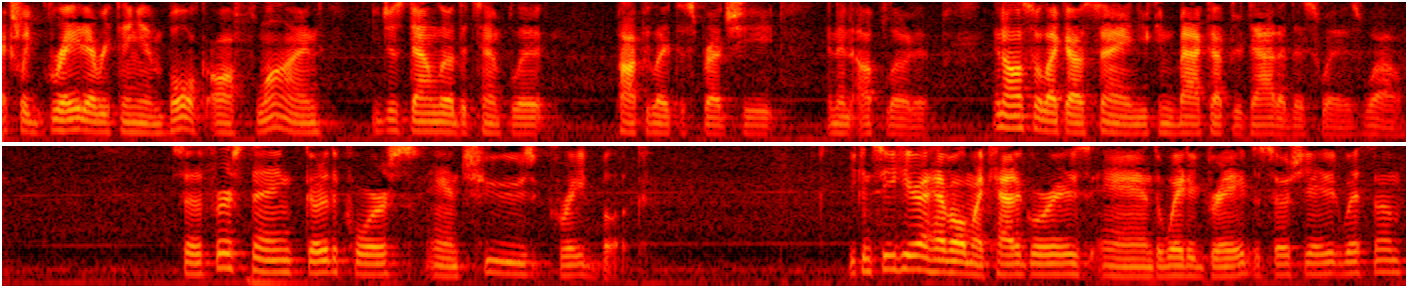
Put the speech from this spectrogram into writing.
actually grade everything in bulk offline, you just download the template, populate the spreadsheet, and then upload it. And also, like I was saying, you can back up your data this way as well. So the first thing, go to the course and choose Gradebook. You can see here I have all my categories and the weighted grades associated with them.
